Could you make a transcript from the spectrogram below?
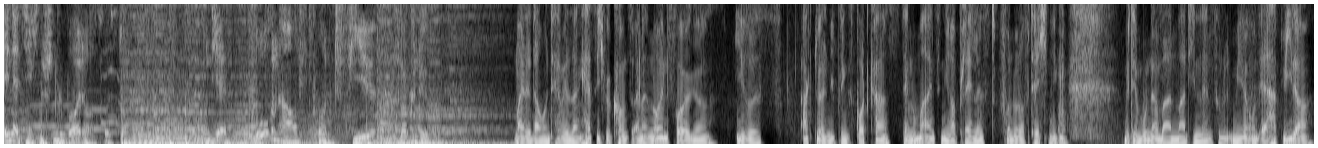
in der technischen Gebäudeausrüstung. Und jetzt Ohren auf und viel Vergnügen. Meine Damen und Herren, wir sagen herzlich willkommen zu einer neuen Folge Ihres aktuellen Lieblingspodcasts, der Nummer eins in Ihrer Playlist von Null auf Technik. Mhm mit dem wunderbaren Martin Lenz und mit mir. Und er hat wieder,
